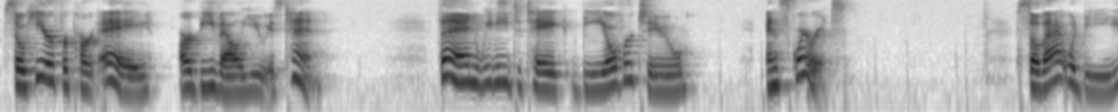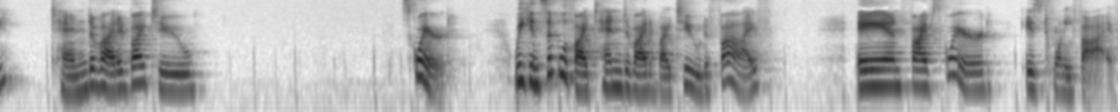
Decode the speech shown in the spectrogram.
So here for part A, our b value is 10. Then we need to take b over 2 and square it. So that would be 10 divided by 2 squared. We can simplify 10 divided by 2 to 5, and 5 squared is 25.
